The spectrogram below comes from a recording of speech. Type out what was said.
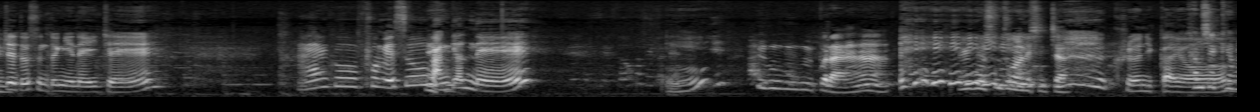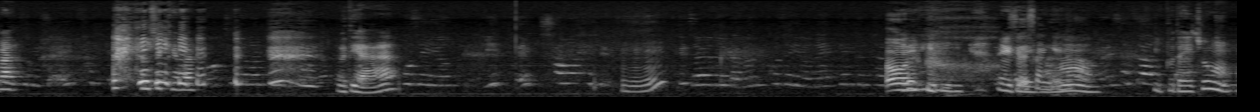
집째도 순둥이네 이제 아이고 품에 쏙 네. 안겼네 응? 아이고 이뻐라. 아이고 순둥하네 진짜. 그러니까요 탐색해봐. 탐색해봐. 어디야? 응? 어, 아이고 세상에. 아이고. 이쁘다 해줘.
